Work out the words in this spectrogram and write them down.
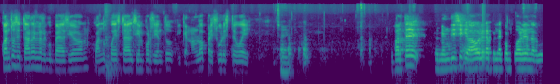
cuánto se tarda en la recuperación, cuándo puede estar al 100% y que no lo apresure este güey. sí. Aparte, también dice que va a volver a pelear con Poirier en algún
